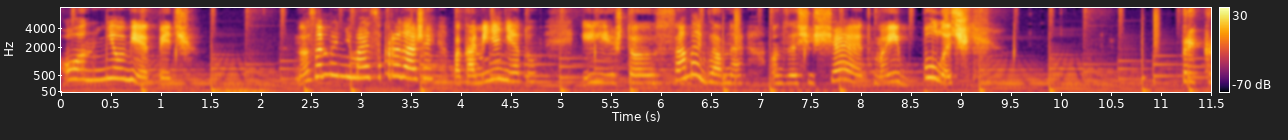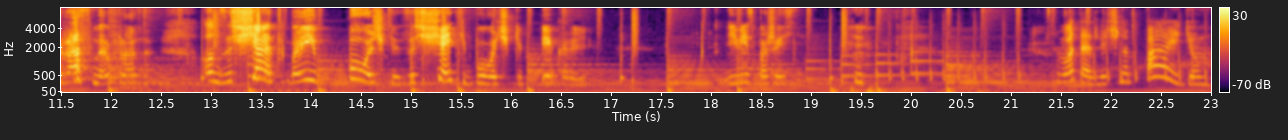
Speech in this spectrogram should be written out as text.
Он не умеет печь. Но занимается продажей, пока меня нету. И что самое главное, он защищает мои булочки. Прекрасная фраза. Он защищает мои булочки. Защищайте булочки пекарей. Девиз по жизни. Вот и отлично. Пойдем.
